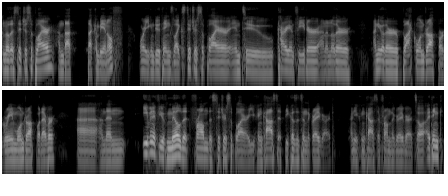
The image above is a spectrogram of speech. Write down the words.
another Stitcher Supplier, and that, that can be enough. Or you can do things like Stitcher Supplier into Carrion Feeder and another any other black one drop or green one drop, whatever. Uh, and then even if you've milled it from the Stitcher Supplier, you can cast it because it's in the graveyard, and you can cast it from the graveyard. So I think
